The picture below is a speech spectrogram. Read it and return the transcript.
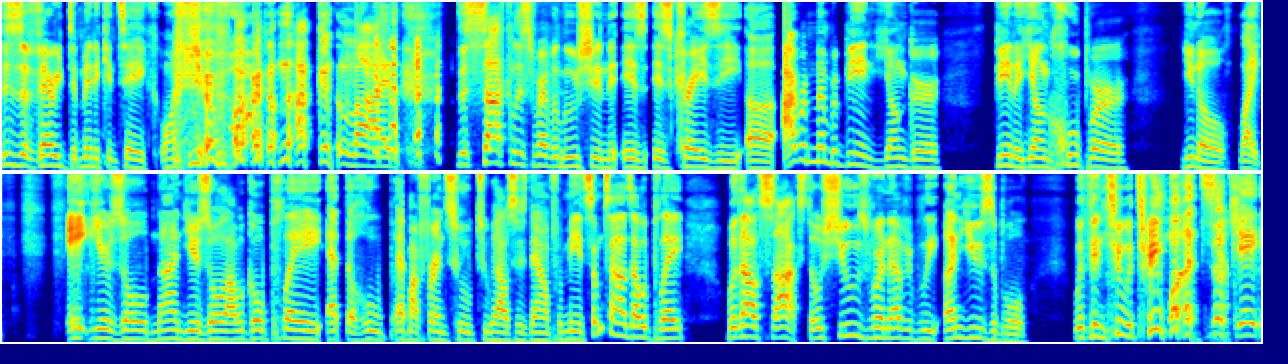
This is a very Dominican take on your part. I'm not gonna lie. the sockless revolution is is crazy. Uh, I remember being younger, being a young hooper. You know, like eight years old, nine years old. I would go play at the hoop at my friend's hoop, two houses down from me, and sometimes I would play without socks. Those shoes were inevitably unusable within two or three months. Okay,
